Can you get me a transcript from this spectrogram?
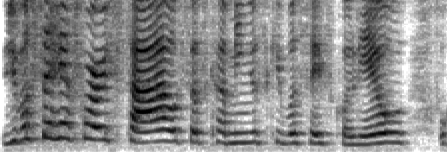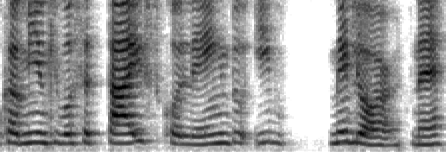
de você reforçar os seus caminhos que você escolheu, o caminho que você tá escolhendo e melhor, né?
